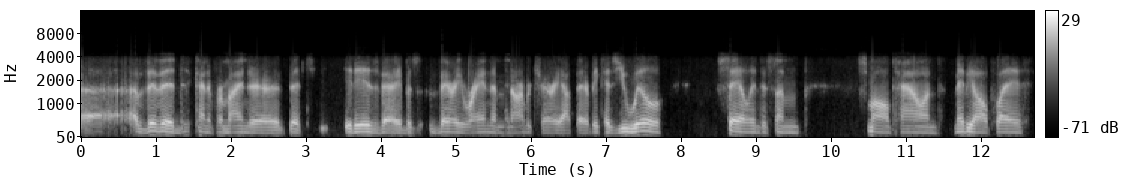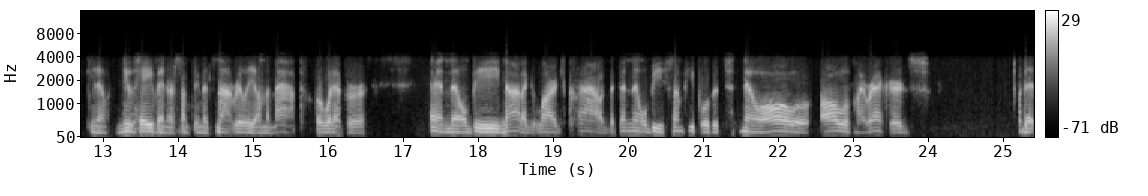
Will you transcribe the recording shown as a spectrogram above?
uh, a vivid kind of reminder that it is very very random and arbitrary out there because you will sail into some small town. Maybe I'll play, you know, New Haven or something that's not really on the map or whatever. And there'll be not a large crowd, but then there will be some people that know all all of my records that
